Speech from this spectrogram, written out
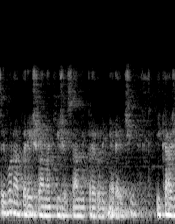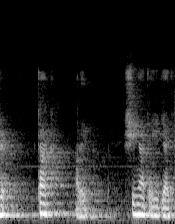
то й вона перейшла на ті ж самі природні речі і каже, так, але щенята їдять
